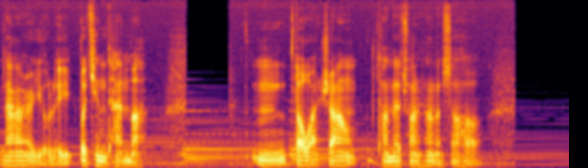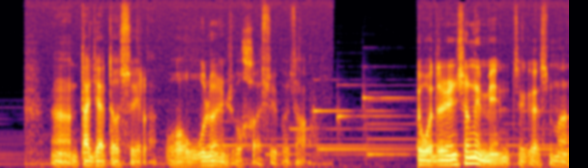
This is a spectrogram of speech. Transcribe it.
男儿有泪不轻弹嘛。嗯，到晚上躺在床上的时候，嗯，大家都睡了，我无论如何睡不着。我的人生里面，这个什么，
